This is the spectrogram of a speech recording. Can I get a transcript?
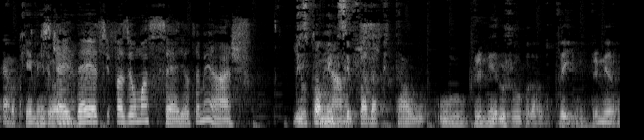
É, o que é Diz melhor, que a né? ideia é se fazer uma série, eu também acho. Principalmente também se acho. for adaptar o, o primeiro jogo lá, o do Play 1, o primeiro.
